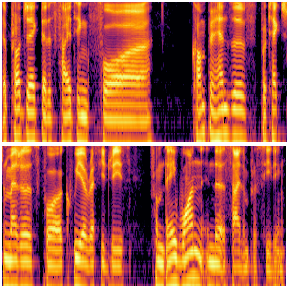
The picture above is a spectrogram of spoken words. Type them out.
a project that is fighting for comprehensive protection measures for queer refugees from day one in the asylum proceeding.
